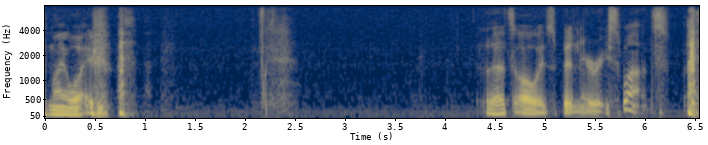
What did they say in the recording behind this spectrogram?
Was my wife. That's always been your response. and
